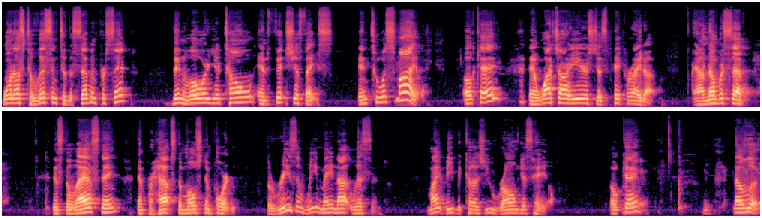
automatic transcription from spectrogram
want us to listen to the 7%, then lower your tone and fix your face into a smile. Okay? And watch our ears just pick right up. Now, number seven is the last thing and perhaps the most important. The reason we may not listen might be because you wrong as hell. Okay? Mm-hmm. Now look,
